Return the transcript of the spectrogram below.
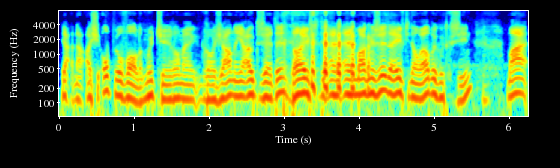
Ja, nou, als je op wil vallen, moet je Romain Grosjean in je auto zetten. Dat heeft, en, en Magnussen, dat heeft hij dan wel weer goed gezien. Maar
